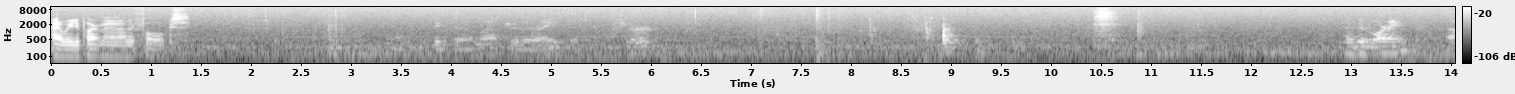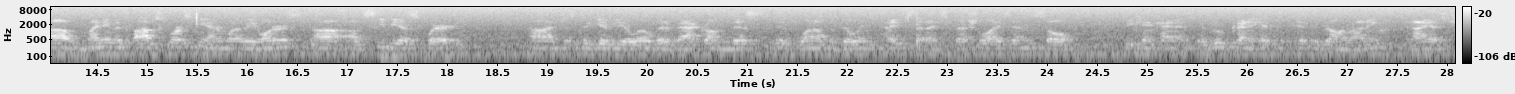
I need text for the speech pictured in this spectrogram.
Highway Department and other folks. Good morning. Um, My name is Bob Swirsky. I'm one of the owners uh, of CBS Squared. Uh, Just to give you a little bit of background, this is one of the building types that I specialize in, so we can kind of, the group kind of hit, hit the ground running. And ISG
